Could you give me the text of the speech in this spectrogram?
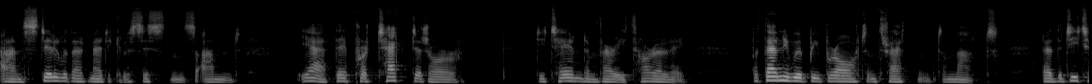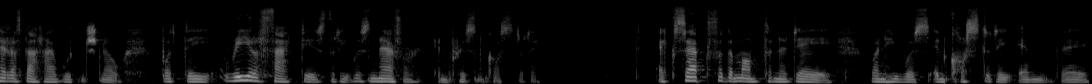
and still without medical assistance. And yeah, they protected or detained him very thoroughly. But then he would be brought and threatened and that. Now, the detail of that I wouldn't know, but the real fact is that he was never in prison custody, except for the month and a day when he was in custody in the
